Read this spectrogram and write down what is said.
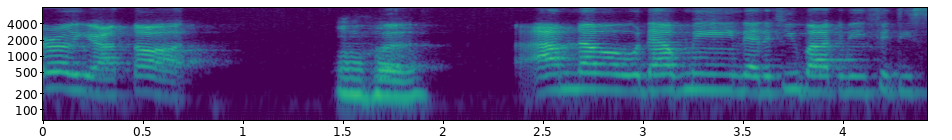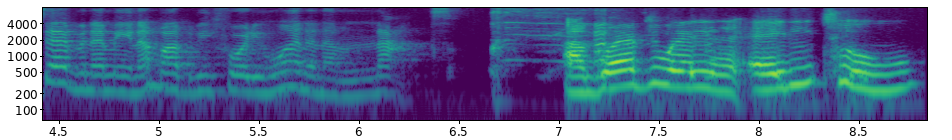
earlier. I thought, mm-hmm. but I know that mean that if you about to be 57, I mean I'm about to be 41, and I'm not. I graduated in 82.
